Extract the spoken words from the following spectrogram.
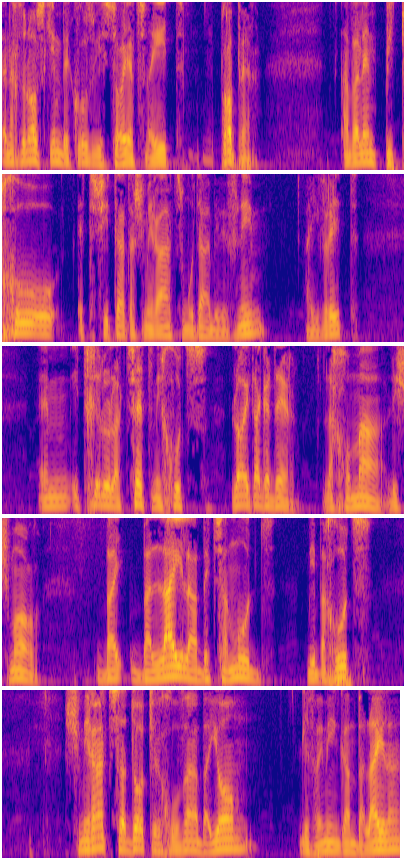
אנחנו לא עוסקים בקורס בהיסטוריה צבאית פרופר, אבל הם פיתחו את שיטת השמירה הצמודה מבפנים, העברית. הם התחילו לצאת מחוץ, לא הייתה גדר, לחומה, לשמור, ב, בלילה בצמוד מבחוץ. שמירת שדות רכובה ביום, לפעמים גם בלילה.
